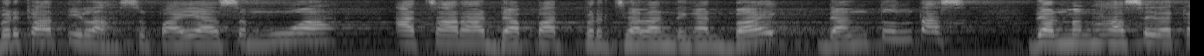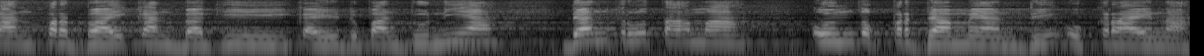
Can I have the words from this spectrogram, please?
Berkatilah supaya semua acara dapat berjalan dengan baik dan tuntas dan menghasilkan perbaikan bagi kehidupan dunia dan terutama untuk perdamaian di Ukraina.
